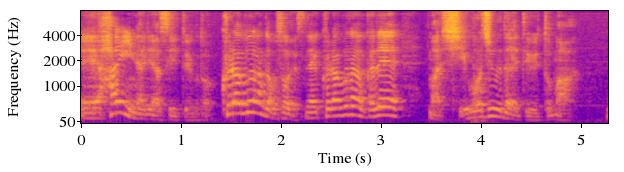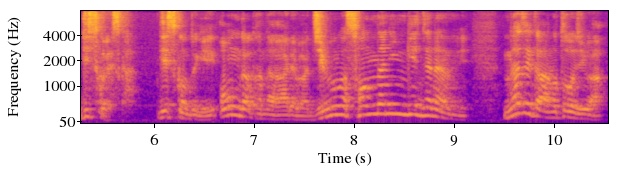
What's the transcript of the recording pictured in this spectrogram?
えー、ハイになりやすいということ。クラブなんかもそうですね。クラブなんかで、まあ、4、50代というと、まあ、ディスコですか。ディスコの時、音楽が流れば、自分はそんな人間じゃないのに、なぜかあの当時は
